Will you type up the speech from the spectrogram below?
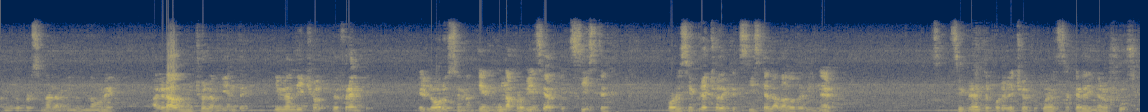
a nivel personal a mí no me agrada mucho el ambiente, y me han dicho de frente, el oro se mantiene. Una provincia existe por el simple hecho de que existe lavado de dinero. Simplemente por el hecho de que puedes sacar dinero sucio.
